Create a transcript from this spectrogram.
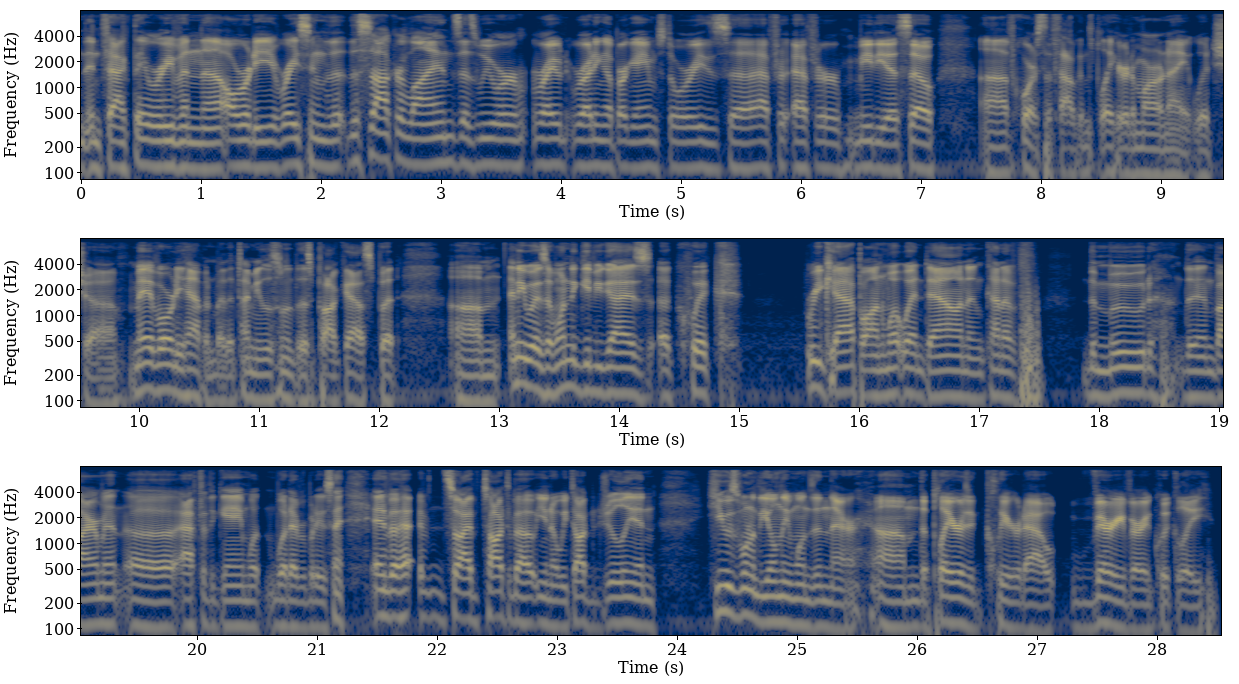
in fact, they were even uh, already erasing the, the soccer lines as we were write, writing up our game stories uh, after after media. So, uh, of course, the Falcons play here tomorrow night, which uh, may have already happened by the time you listen to this podcast. But, um, anyways, I wanted to give you guys a quick recap on what went down and kind of the mood, the environment uh, after the game, what what everybody was saying. And so I've talked about, you know, we talked to Julian. He was one of the only ones in there. Um, the players had cleared out very, very quickly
